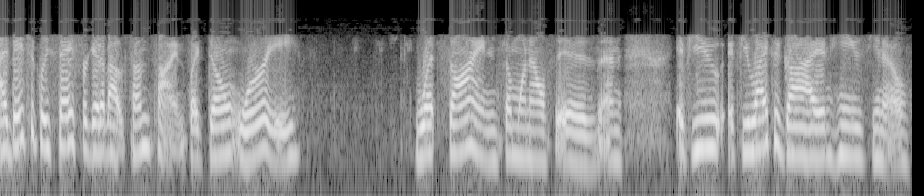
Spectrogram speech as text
I basically say forget about sun signs. Like don't worry what sign someone else is and if you if you like a guy and he's, you know,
